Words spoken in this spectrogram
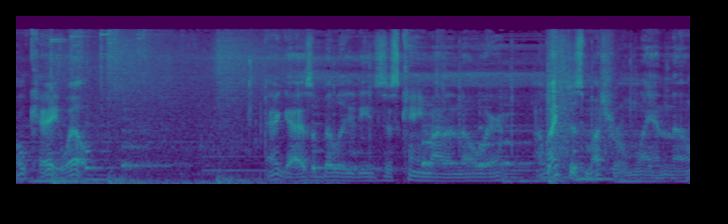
Okay, well. That guy's abilities just came out of nowhere. I like this mushroom land though.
